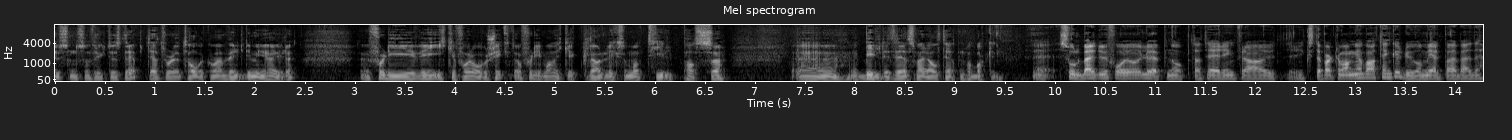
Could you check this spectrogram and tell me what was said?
000 som fryktes drept. Jeg tror det tallet kan være veldig mye høyere. Fordi vi ikke får oversikt, og fordi man ikke klarer liksom å tilpasse eh, bildet til det som er realiteten på bakken. Eh, Solberg, du får jo løpende oppdatering fra Utenriksdepartementet. Hva tenker du om hjelpearbeidet?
